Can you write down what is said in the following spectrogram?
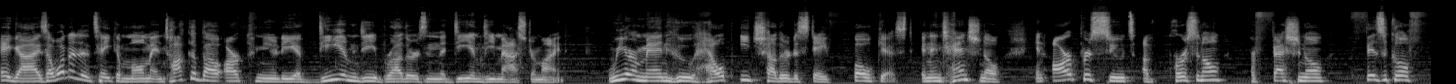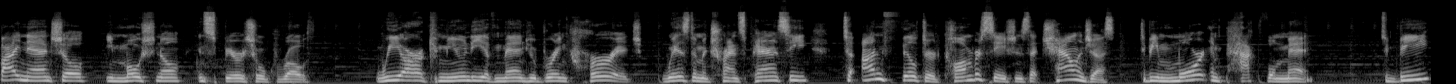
Hey guys, I wanted to take a moment and talk about our community of DMD brothers in the DMD Mastermind. We are men who help each other to stay focused and intentional in our pursuits of personal, professional, physical, financial, emotional, and spiritual growth. We are a community of men who bring courage, wisdom, and transparency to unfiltered conversations that challenge us to be more impactful men, to be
